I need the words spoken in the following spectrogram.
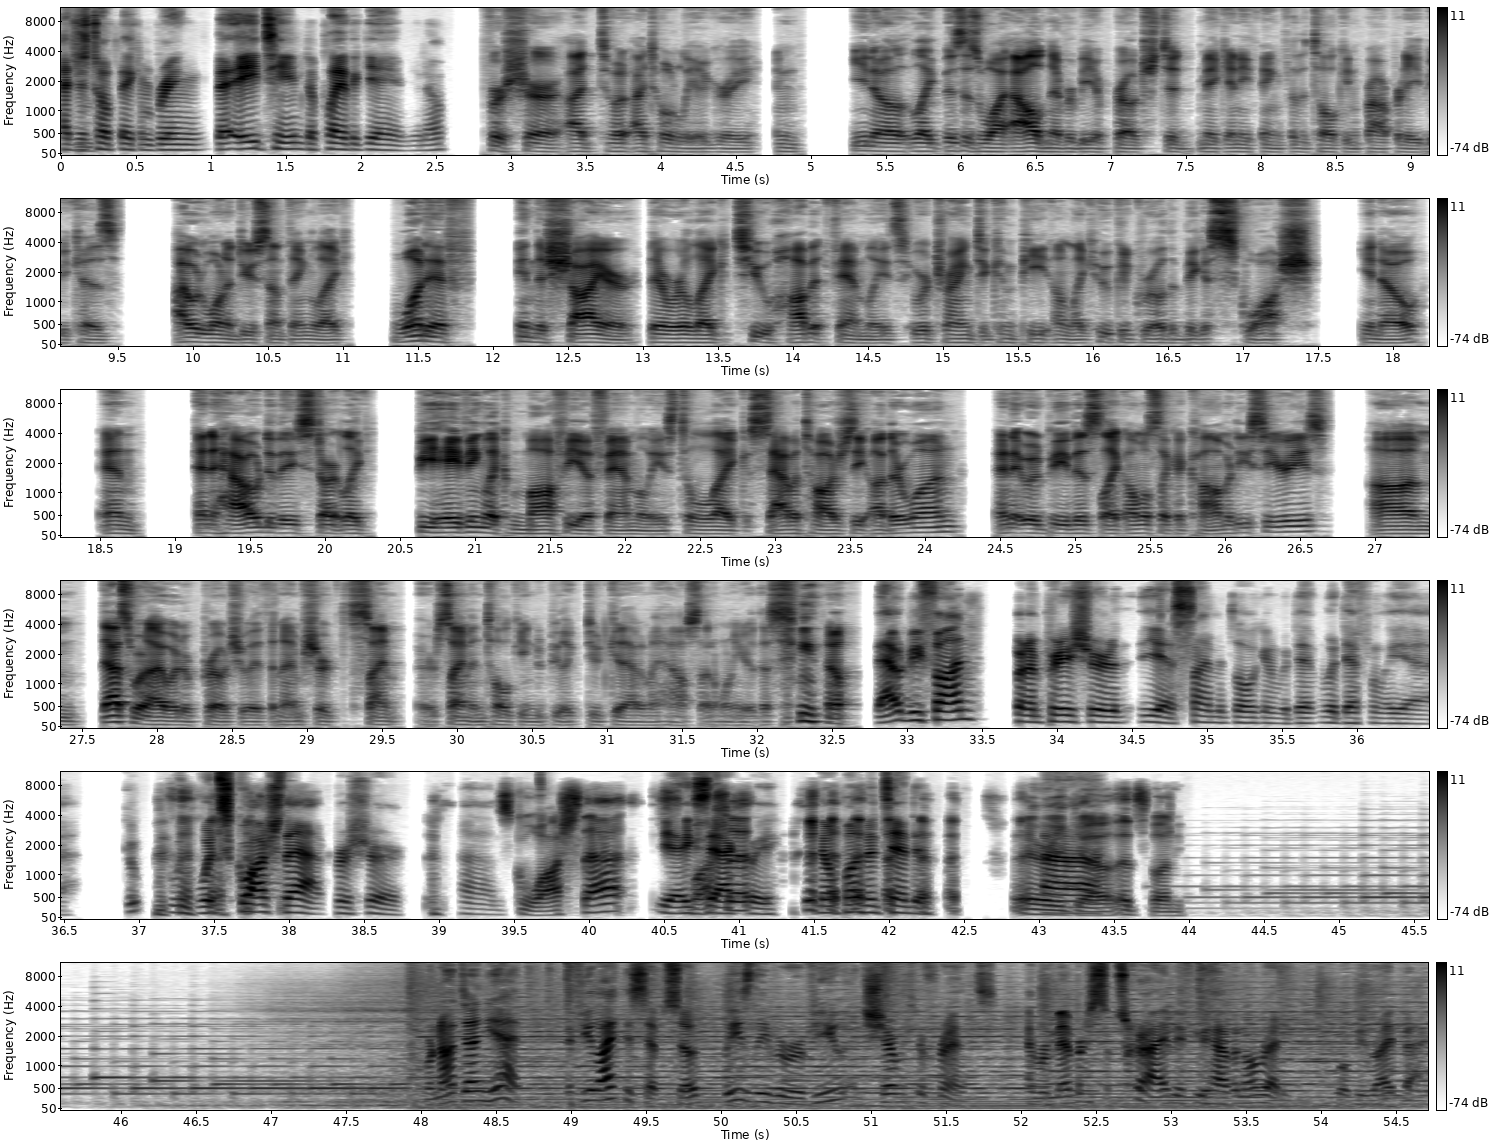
I just hope they can bring the A team to play the game. You know. For sure, I to- I totally agree, and you know, like this is why I'll never be approached to make anything for the Tolkien property because I would want to do something like, what if in the Shire there were like two Hobbit families who were trying to compete on like who could grow the biggest squash, you know, and and how do they start like behaving like mafia families to like sabotage the other one, and it would be this like almost like a comedy series. Um, that's what I would approach with, and I'm sure Simon or Simon Tolkien would be like, "Dude, get out of my house! I don't want to hear this." You know? That would be fun, but I'm pretty sure, yeah, Simon Tolkien would de- would definitely uh would, would squash that for sure. Um, Squash that? yeah, Squash it? exactly. No pun intended. there we Uh, go. That's funny. We're not done yet. If you like this episode, please leave a review and share with your friends. And remember to subscribe if you haven't already. We'll be right back.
